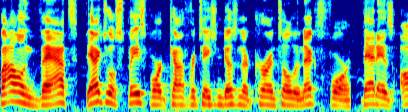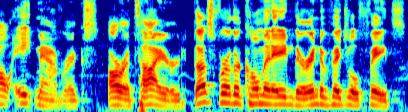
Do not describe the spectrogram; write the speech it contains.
Following that, the actual spaceport confrontation doesn't occur until the next four, that is, all eight Mavericks, are retired, thus further culminating their individual fates.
